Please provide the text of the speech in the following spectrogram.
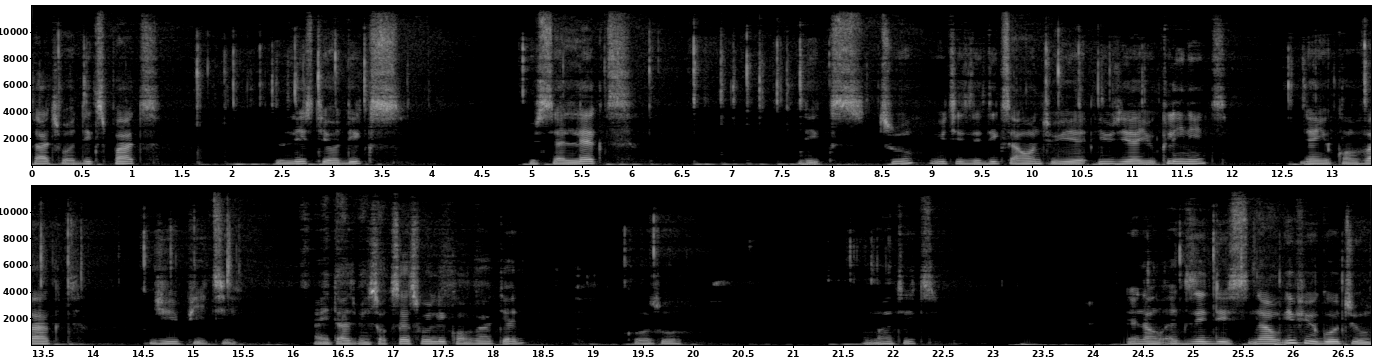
search for diskpart you list your disks. You select disks 2 which is the disk I want to use here you clean it then you convert GPT and it has been successfully converted. Also format it. Then I'll exit this. Now if you go to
